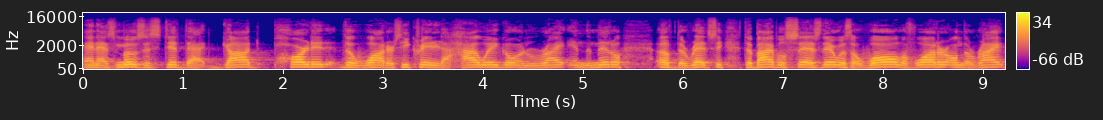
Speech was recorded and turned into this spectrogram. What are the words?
And as Moses did that, God parted the waters. He created a highway going right in the middle of the Red Sea. The Bible says there was a wall of water on the right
